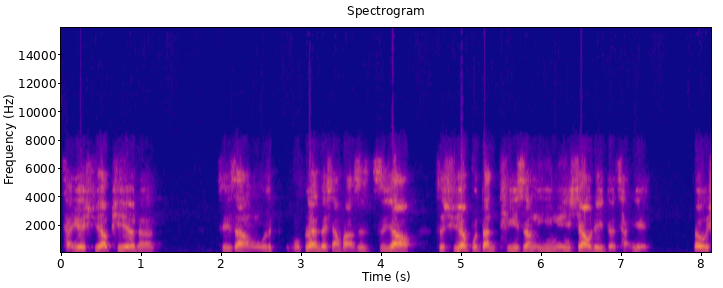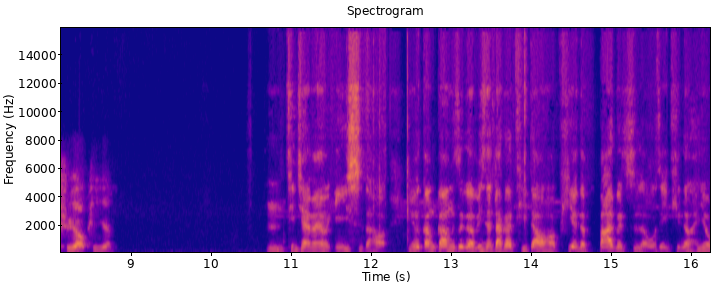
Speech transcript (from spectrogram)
产业需要 PM 呢？实际上，我的我个人的想法是，只要是需要不断提升营运效率的产业，都需要 PM。嗯，听起来蛮有意思的哈。因为刚刚这个 Vincent 大哥提到哈，PM 的八个字啊，我自己听得很有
